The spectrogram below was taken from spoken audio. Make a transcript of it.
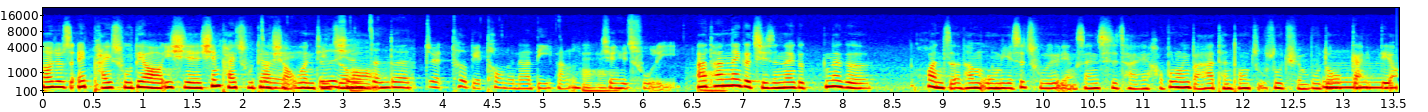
然后就是哎排除掉一些，先排除掉小问题之后，针对最特别痛的那个地方先去处理。啊，他那个其实那个那个患者，他们我们也是处理两三次，才好不容易把他疼痛主诉全部都改掉。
